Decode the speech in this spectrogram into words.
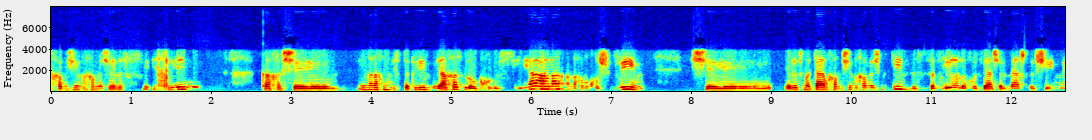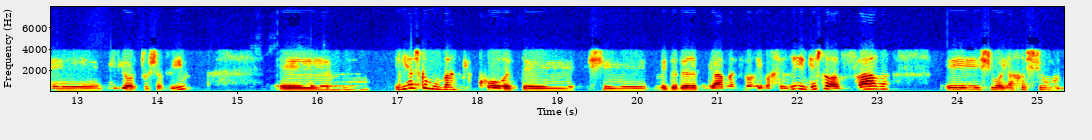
55 אה, אלף החלימו, ככה שאם אנחנו מסתכלים ביחס לאוכלוסייה, אנחנו חושבים ש-1,255 מתים זה סביר לאוכלוסייה של 130 אה, מיליון תושבים. אה, יש כמובן ביקורת אה, שמדברת גם על דברים אחרים. יש לו עבר שהוא היה חשוד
